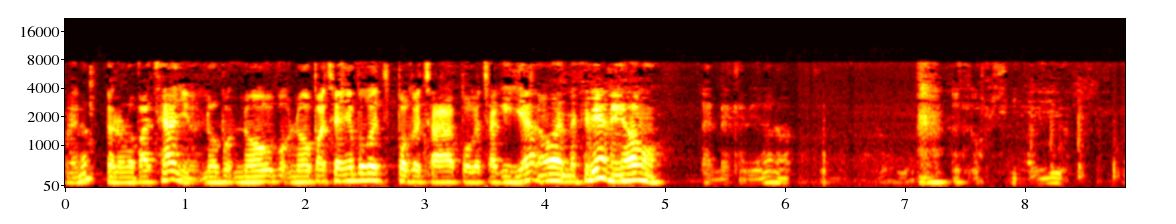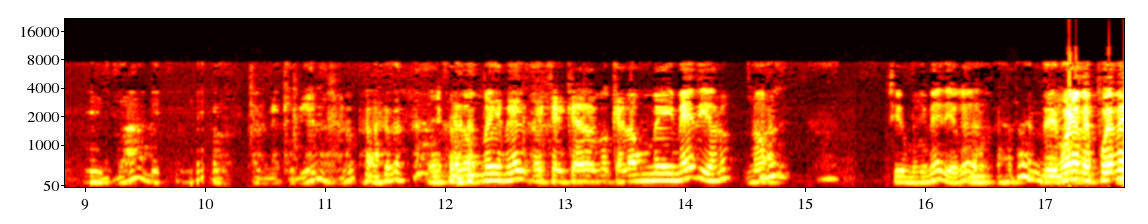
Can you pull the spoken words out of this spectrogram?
Bueno, Pero no para este año, no, no, no para este año porque, porque, está, porque está aquí ya. no, el mes que viene, vamos. El mes que viene no. Verdad, el mes que viene, ¿no? Queda un mes y medio, es que queda, queda un mes y medio, ¿no? No. Sí, un mes y medio. Exactamente. Bueno, después de,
